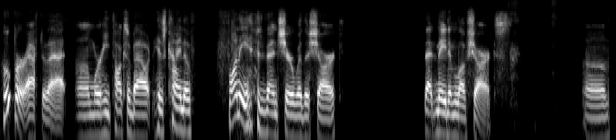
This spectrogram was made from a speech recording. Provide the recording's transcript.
Hooper after that, um, where he talks about his kind of funny adventure with a shark that made him love sharks, um,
